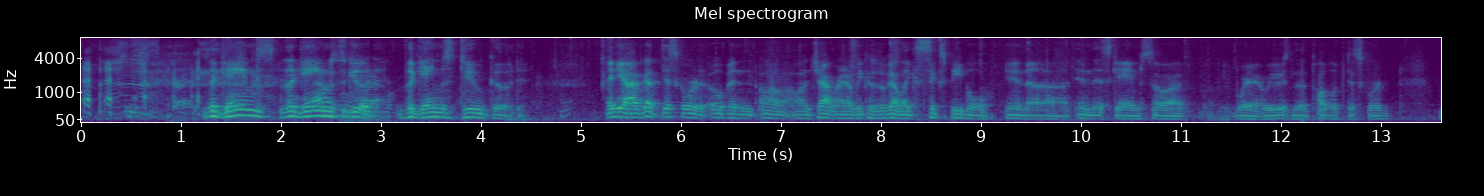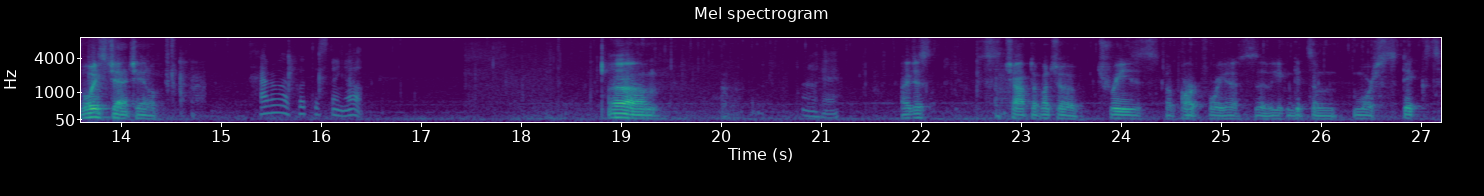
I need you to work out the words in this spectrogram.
the games, the games good. The games do good. And yeah, I've got Discord open uh, on chat right now because we've got like six people in uh, in this game. So uh, we're we're using the public Discord voice chat channel. How do I put this thing up? Um, Okay. I just chopped a bunch of trees apart for you so you can get some more sticks.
